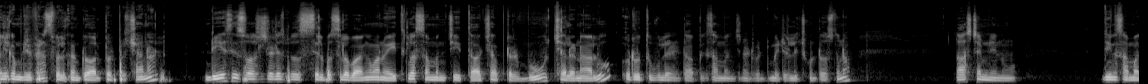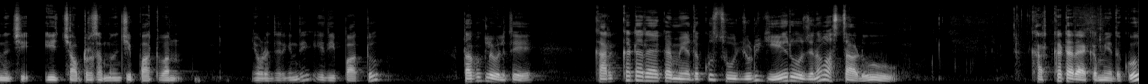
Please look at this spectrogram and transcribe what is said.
Welcome difference welcome to all purpose channel DSC social studies సిలబస్లో భాగంగా మనం ఎయిత్ క్లాస్ సంబంధించి థర్డ్ చాప్టర్ భూ చలనాలు ఋతువులు అనే టాపిక్ సంబంధించినటువంటి మెటీరియల్ ఇచ్చుకుంటూ వస్తున్నాం. లాస్ట్ టైం నేను దీనికి సంబంధించి ఈ చాప్టర్ సంబంధించి పార్ట్ వన్ ఇవ్వడం జరిగింది. ఇది పార్ట్ టూ టాపిక్లో వెళితే కర్కట రేఖ మీదకు సూర్యుడు ఏ రోజున వస్తాడు? కర్కట రేఖ మీదకు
